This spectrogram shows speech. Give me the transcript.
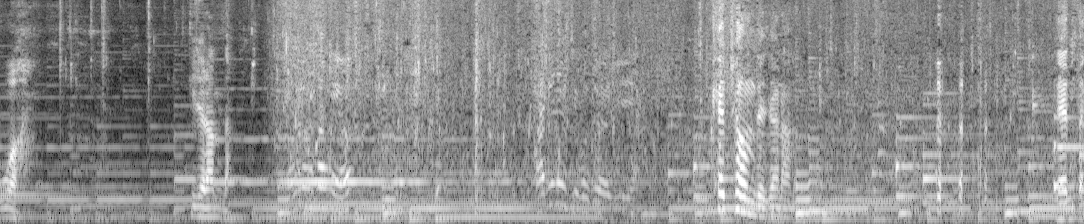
우와 기절합니다 영상이요? 사진을 찍어줘야지. 캡처하면 되잖아. 됐다.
